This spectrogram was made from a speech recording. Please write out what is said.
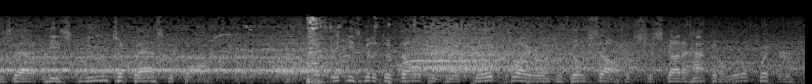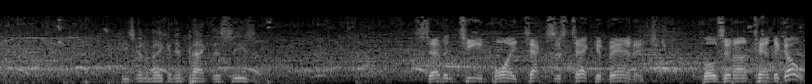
is that he's new to basketball. I think he's going to develop into a good player under Bill Self. It's just got to happen a little quicker. He's going to make an impact this season. 17 point Texas Tech advantage. Close in on 10 to go.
